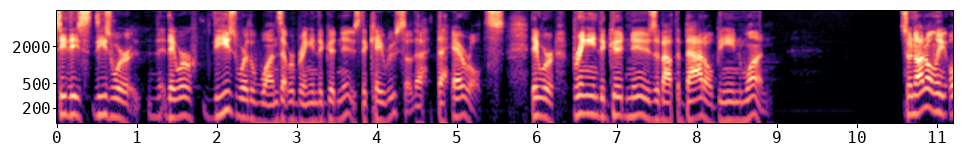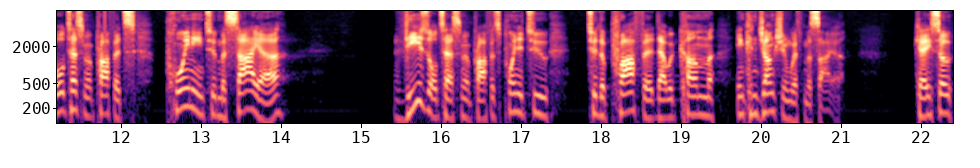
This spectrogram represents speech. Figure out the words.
See, these, these, were, they were, these were the ones that were bringing the good news, the Kerusso, the, the heralds. They were bringing the good news about the battle being won. So not only Old Testament prophets pointing to Messiah, these Old Testament prophets pointed to, to the prophet that would come in conjunction with Messiah. Okay, so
